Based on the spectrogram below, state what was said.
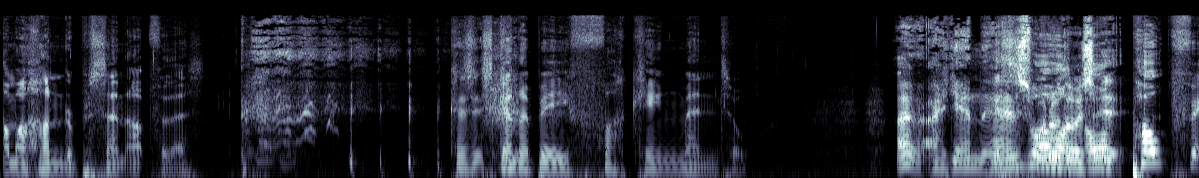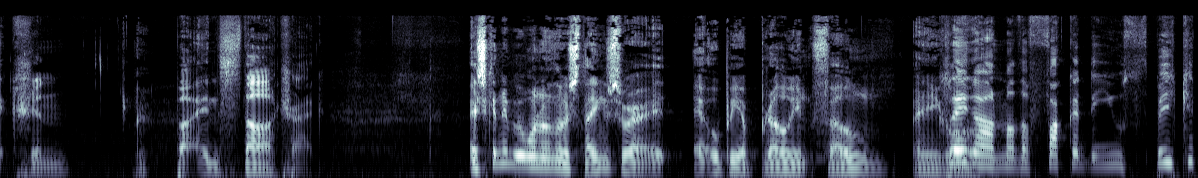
I'm hundred percent up for this because it's gonna be fucking mental. I, again, This is one of those. It- Pulp Fiction, but in Star Trek. it's going to be one of those things where it it'll be a brilliant film, and you go, Klingon, motherfucker, do you speak it?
